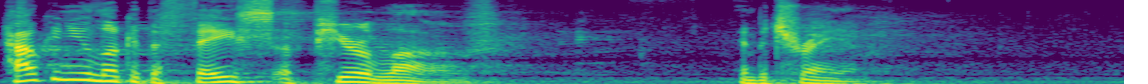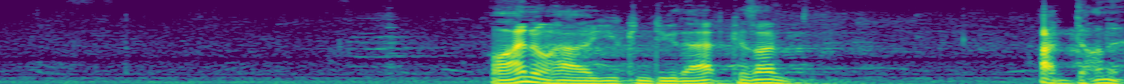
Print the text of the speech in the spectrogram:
How can you look at the face of pure love? and betray him. Well, I know how you can do that because I've, I've done it.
